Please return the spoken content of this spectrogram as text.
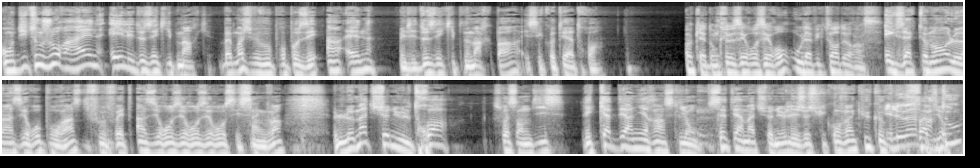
On dit toujours un N et les deux équipes marquent. Ben, moi, je vais vous proposer un N, mais les deux équipes ne marquent pas et c'est coté à 3. Ok, donc le 0-0 ou la victoire de Reims. Exactement, le 1-0 pour Reims. Il faut faire 1-0-0-0, c'est 5-20. Le match nul, 3-70. Les quatre derniers Reims-Lyon, c'était un match nul et je suis convaincu que Et le 1 Fabio, partout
